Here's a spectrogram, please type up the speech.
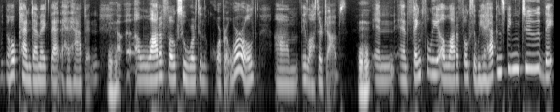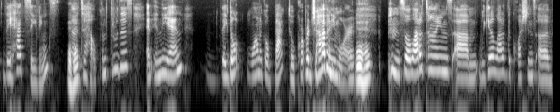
with the whole pandemic that had happened, mm-hmm. a, a, lot of folks who worked in the corporate world, um, they lost their jobs. Mm-hmm. And and thankfully, a lot of folks that we have been speaking to, they they had savings uh, mm-hmm. uh, to help them through this. And in the end, they don't want to go back to a corporate job anymore. Mm-hmm. so a lot of times um, we get a lot of the questions of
